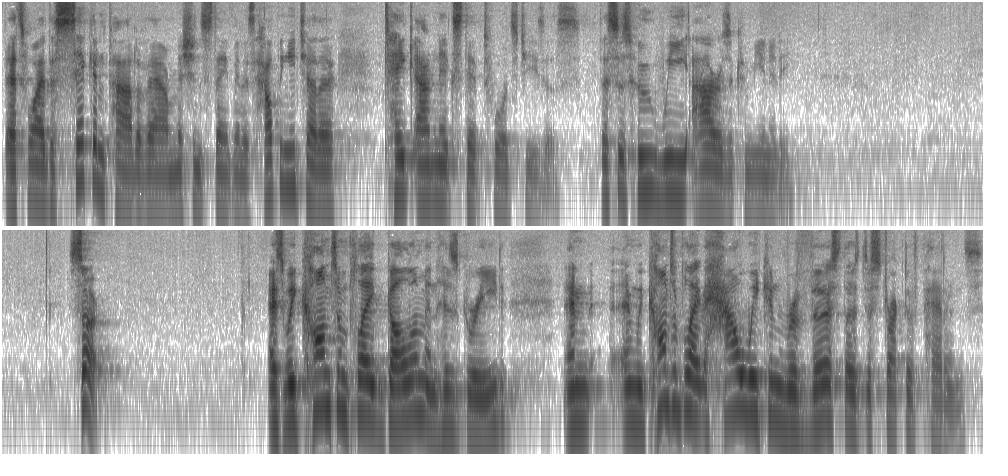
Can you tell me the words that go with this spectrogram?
That's why the second part of our mission statement is helping each other take our next step towards Jesus. This is who we are as a community. So, as we contemplate Gollum and his greed, and, and we contemplate how we can reverse those destructive patterns,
